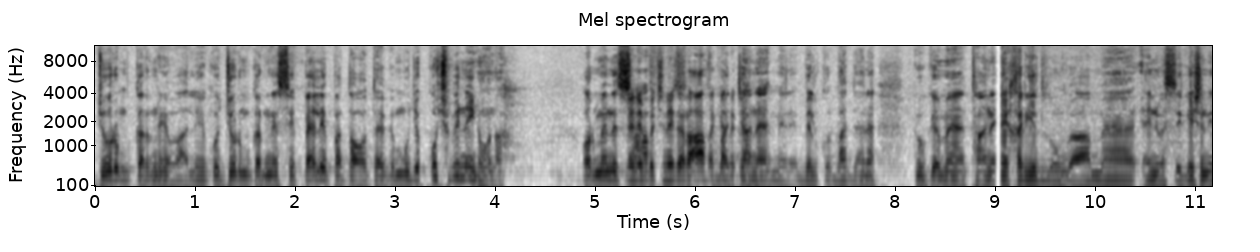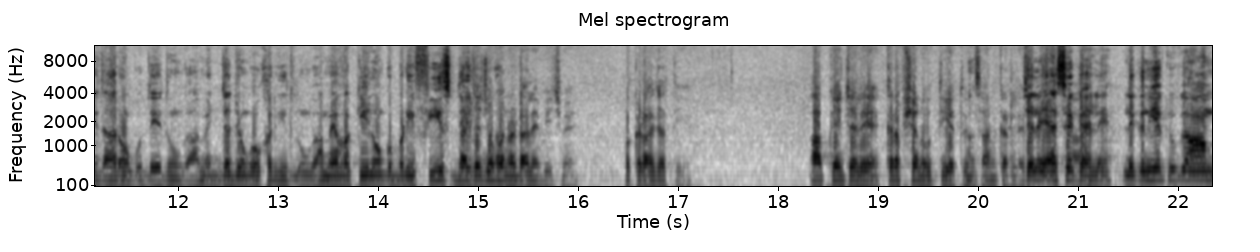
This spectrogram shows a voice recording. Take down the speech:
जुर्म करने वाले को जुर्म करने से पहले पता होता है कि मुझे कुछ भी नहीं होना। और मैंने मैंने बचने का साफ़ बच जाना है मैंने बिल्कुल बच जाना है क्योंकि मैं थाने ख़रीद लूँगा मैं इन्वेस्टिगेशन इदारों को दे दूँगा मैं जजों को ख़रीद लूँगा मैं वकीलों को बड़ी फ़ीस दे जजों को ना डालें बीच में पकड़ा जाती है। आप कहें चले करप्शन होती है तो इंसान कर ले चले ऐसे कह लें लेकिन ये क्योंकि आम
